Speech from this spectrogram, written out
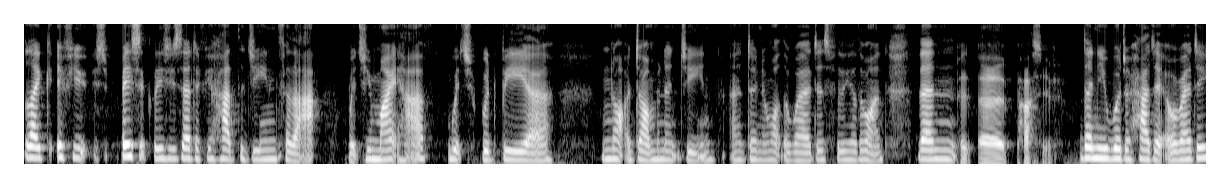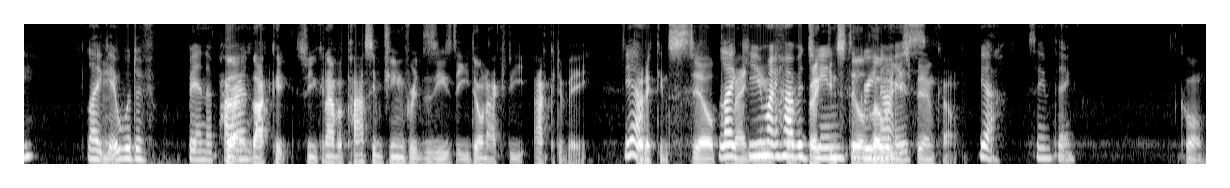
Like if you basically, she said if you had the gene for that, which you might have, which would be uh, not a dominant gene. I don't know what the word is for the other one. Then P- uh, passive. then you would have had it already. Like Mm. it would have been apparent. But that could so you can have a passive gene for a disease that you don't actually activate, yeah. but it can still Like, prevent you might have from, a but it gene can for still lower your sperm count. yeah. Same thing. Cool.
